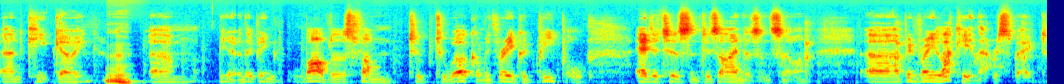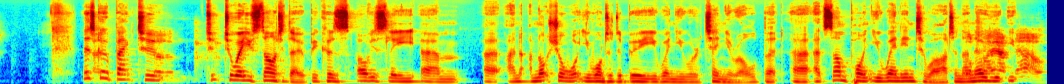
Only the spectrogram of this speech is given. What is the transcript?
and keep going. Hmm. Um, you know, they've been marvelous fun to, to work on with very good people, editors and designers and so on. Uh, I've been very lucky in that respect. Let's go back to, um, to, to where you started, though, because obviously um, uh, I'm not sure what you wanted to be when you were a 10 year old, but uh, at some point you went into art. And I know I you. am you now,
